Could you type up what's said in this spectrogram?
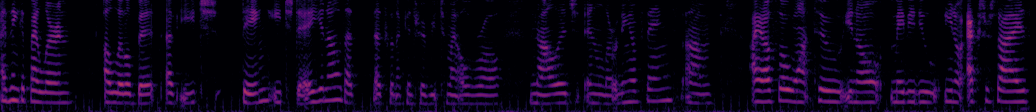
I think if I learn a little bit of each thing each day, you know, that's that's going to contribute to my overall knowledge and learning of things. Um, I also want to, you know, maybe do, you know, exercise,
